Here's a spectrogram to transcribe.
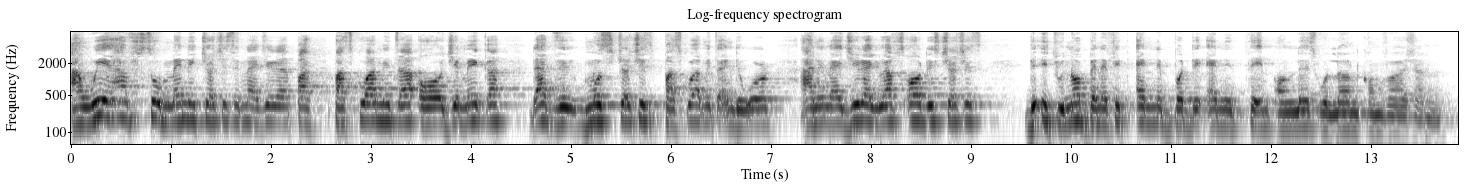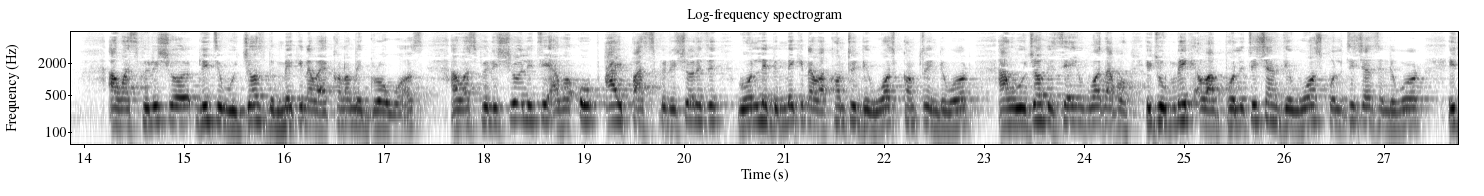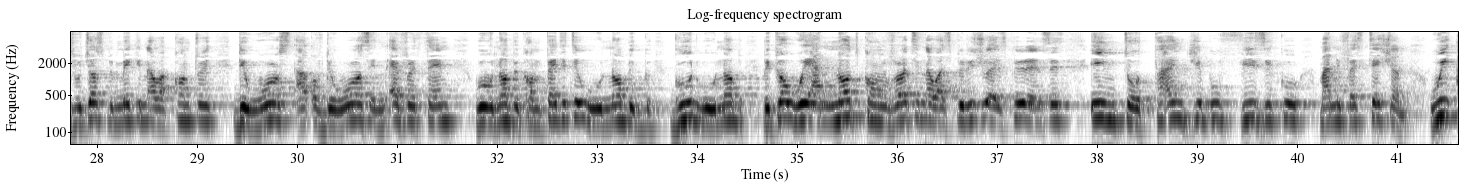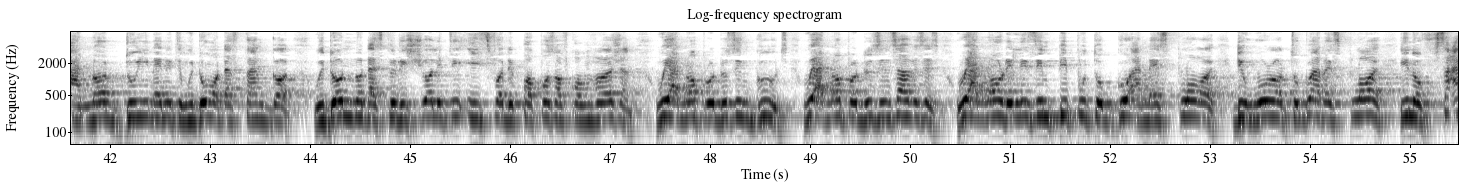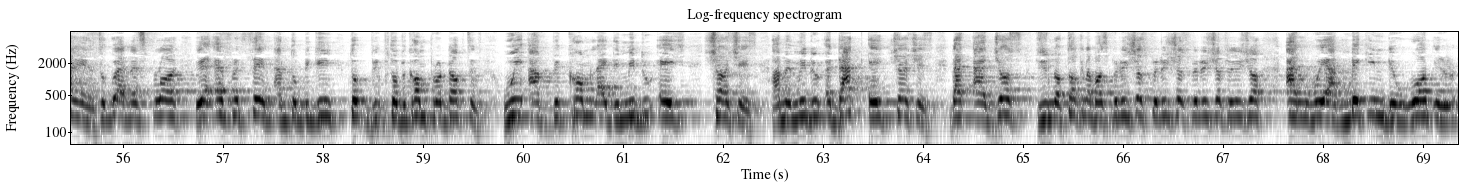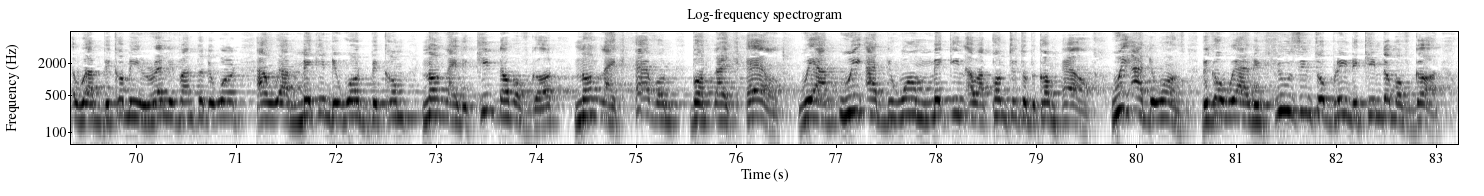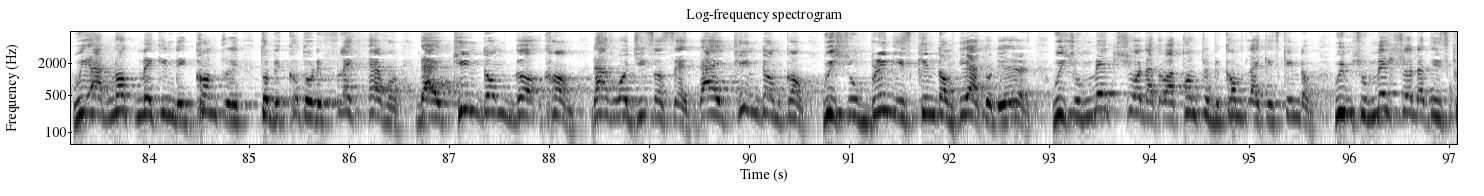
and we have so many churches in Nigeria, Pascua Meter or Jamaica, that's the most churches, Pascua Meter in the world. And in Nigeria, you have all these churches. It will not benefit anybody anything unless we learn conversion. Our spirituality will just be making our economy grow worse. Our spirituality, our hyper spirituality will only be making our country the worst country in the world. And we'll just be saying what happened. It will make our politicians the worst politicians in the world. It will just be making our country the worst uh, of the worst in everything. We will not be competitive. We will not be good. We will not, be, because we are not converting our spiritual experiences into tangible physical manifestation. We are not doing anything. We don't understand God. We don't know that spirituality is for the purpose of conversion. We are not producing goods. We are not producing services. We are not releasing people to go and explore the world, to go and explore, you know, science, to go and explore yeah, everything and to begin to, be, to become productive. We have become like the middle age churches. I mean, middle, uh, dark age churches that are just, you know, talking about spiritual, spiritual, spiritual, spiritual, and we are making the world, we are becoming irrelevant to the world, and we are making the world become not like the kingdom of God God, not like heaven, but like hell. We are we are the one making our country to become hell. We are the ones because we are refusing to bring the kingdom of God. We are not making the country to be to reflect heaven. Thy kingdom God come. That's what Jesus said. Thy kingdom come. We should bring his kingdom here to the earth. We should make sure that our country becomes like his kingdom. We should make sure that his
